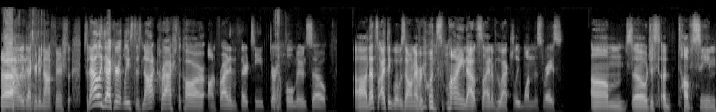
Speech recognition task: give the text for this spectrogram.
Uh, Natalie Decker did not finish. The... So Natalie Decker at least does not crash the car on Friday the 13th during a full moon. So uh, that's I think what was on everyone's mind outside of who actually won this race. Um, so just a tough scene.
